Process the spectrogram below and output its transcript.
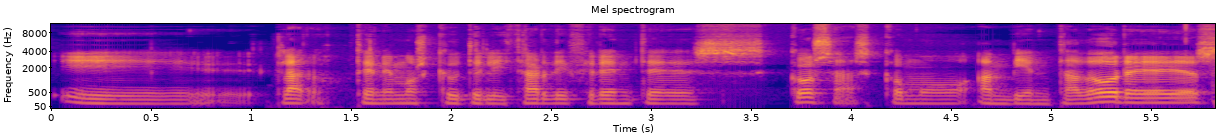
Y claro, tenemos que utilizar diferentes cosas como ambientadores.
